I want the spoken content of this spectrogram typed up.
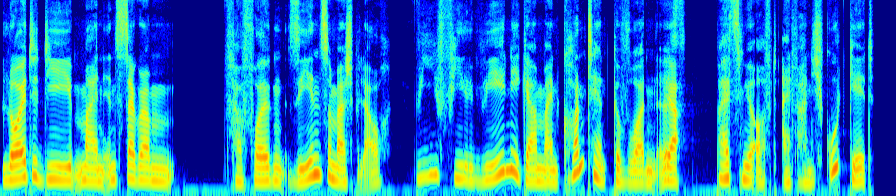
Leute, die mein Instagram verfolgen, sehen zum Beispiel auch, wie viel weniger mein Content geworden ist, Ja. weil es mir oft einfach nicht gut geht.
